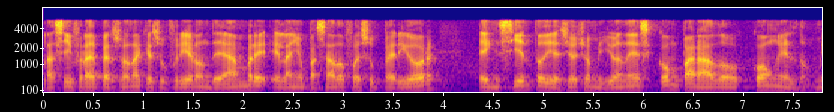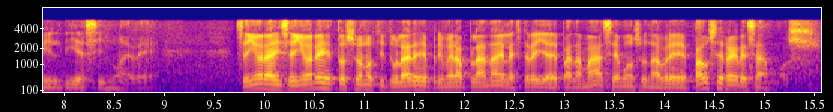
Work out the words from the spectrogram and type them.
la cifra de personas que sufrieron de hambre el año pasado fue superior en 118 millones comparado con el 2019. Señoras y señores, estos son los titulares de primera plana de la estrella de Panamá. Hacemos una breve pausa y regresamos.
